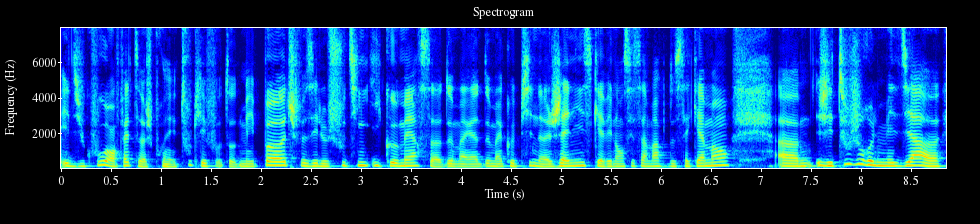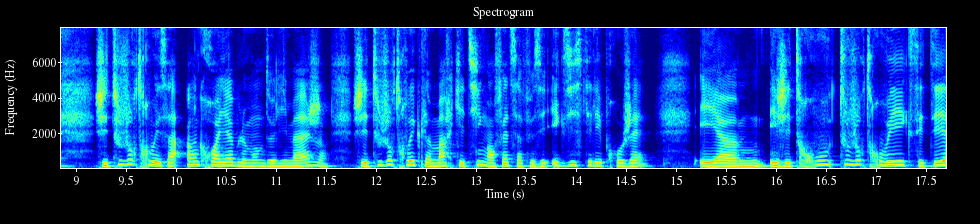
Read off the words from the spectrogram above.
Et du coup, en fait, je prenais toutes les photos de mes potes. Je faisais le shooting e-commerce de ma, de ma copine Janice qui avait lancé sa marque de sac à main. J'ai toujours eu le média, j'ai toujours trouvé ça incroyable le monde de l'image. J'ai toujours trouvé que le marketing, en fait, ça faisait exister les projet. Et, j'ai toujours trouvé que c'était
